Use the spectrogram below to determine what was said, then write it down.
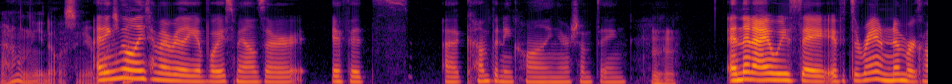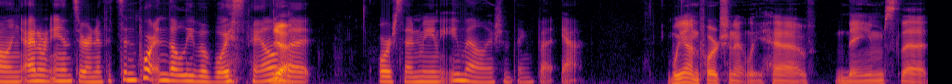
I don't need to listen to your I think the only time I really get voicemails are if it's a company calling or something. Mhm. And then I always say if it's a random number calling, I don't answer, and if it's important, they'll leave a voicemail, Yeah. but or send me an email or something. But yeah, We unfortunately have names that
